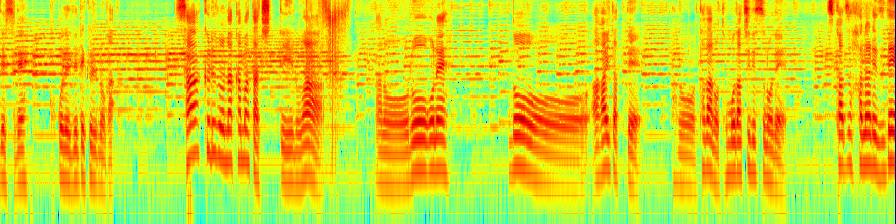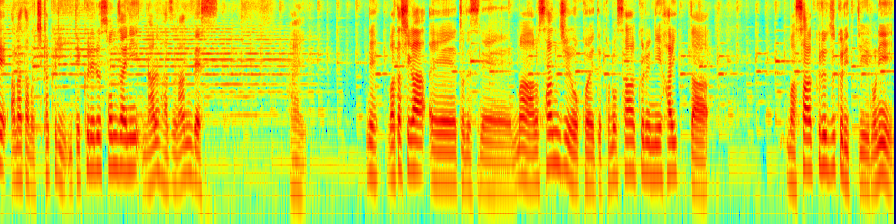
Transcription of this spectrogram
ですねここで出てくるのがサークルの仲間たちっていうのはあの老後ねどうあがいたってあのただの友達ですのでつかず離れずであなたの近くにいてくれる存在になるはずなんです。はい。ね、私が、えっ、とですね、まあ、あの30を超えてこのサークルに入った、まあ、サークル作りっていうのに、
